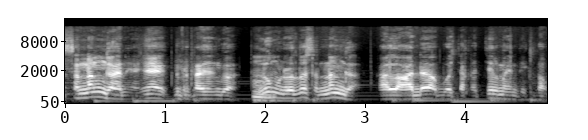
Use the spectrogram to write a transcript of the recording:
seneng nggak nih ini pertanyaan gua lo Hmm. menurut lo seneng nggak kalau ada bocah kecil main TikTok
